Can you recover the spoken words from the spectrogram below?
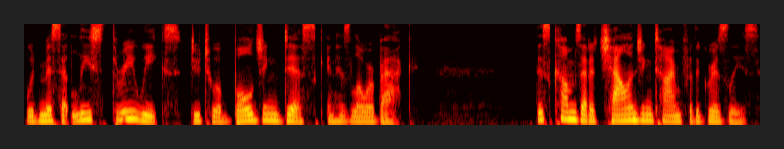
would miss at least three weeks due to a bulging disc in his lower back. This comes at a challenging time for the Grizzlies,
